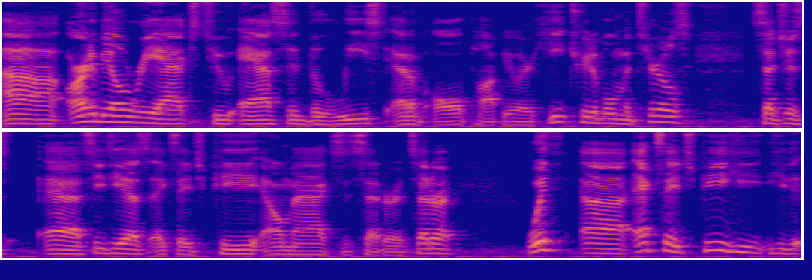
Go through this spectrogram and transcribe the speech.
Uh, RWL reacts to acid the least out of all popular heat treatable materials such as uh, CTS, XHP, Elmax, etc., etc. With uh, XHP, he, he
